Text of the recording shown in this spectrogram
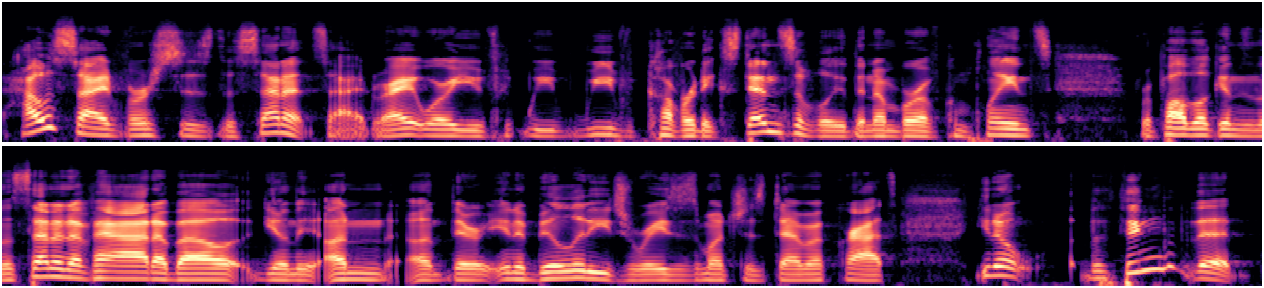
House side versus the Senate side, right? Where you've we've we've covered extensively the number of complaints Republicans in the Senate have had about you know the un, uh, their inability to raise as much as Democrats. You know the thing that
